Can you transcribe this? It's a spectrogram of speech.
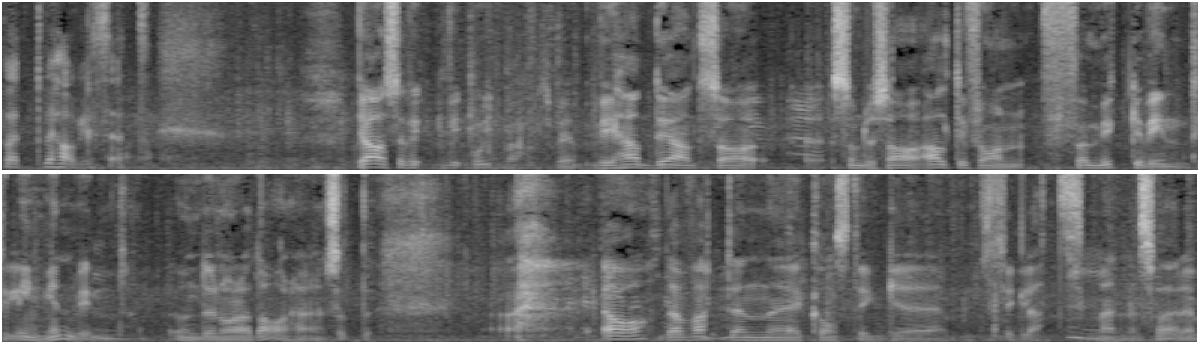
på ett behagligt sätt. Ja, alltså vi, vi, oj, vi hade ju alltså, eh, som du sa, allt ifrån för mycket vind till ingen vind under några dagar här. Så att, eh, ja, det har varit en eh, konstig eh, seglats, men så är det.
